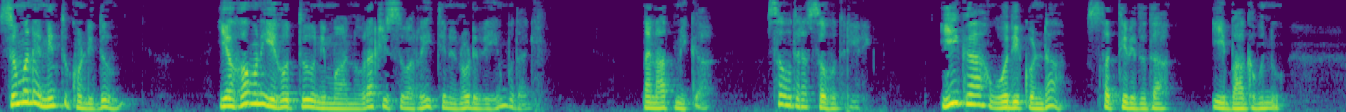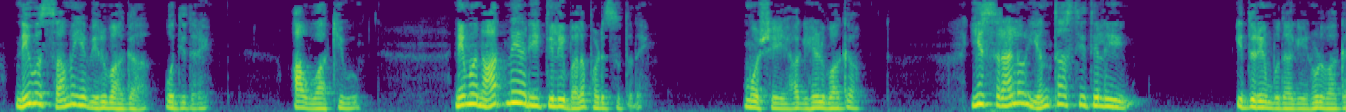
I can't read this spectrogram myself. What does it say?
ಸುಮ್ಮನೆ ನಿಂತುಕೊಂಡಿದ್ದು ಯಹೋವನ ಈ ಹೊತ್ತು ನಿಮ್ಮನ್ನು ರಕ್ಷಿಸುವ ರೀತಿಯನ್ನು ನೋಡಿರಿ ಎಂಬುದಾಗಿ. ನನ್ನ ಆತ್ಮಿಕ ಸಹೋದರ ಸಹೋದರಿಯರೇ, ಈಗ ಓದಿಕೊಂಡ ಸತ್ಯವಿಧದ ಈ ಭಾಗವನ್ನು ನೀವು ಸಮಯವಿರುವಾಗ ಓದಿದರೆ, ಆ ವಾಕ್ಯವು ನಿಮ್ಮನ್ನು ಆತ್ಮೀಯ ರೀತಿಯಲ್ಲಿ ಬಲಪಡಿಸುತ್ತದೆ. ಮೋಶೆ ಹಾಗೆ ಹೇಳುವಾಗ ಇಸ್ರಾಲರು ಎಂಥ ಸ್ಥಿತಿಯಲ್ಲಿ ಇದ್ದರು ಎಂಬುದಾಗಿ ನೋಡುವಾಗ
